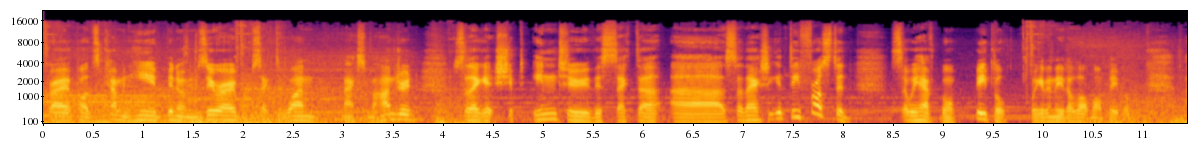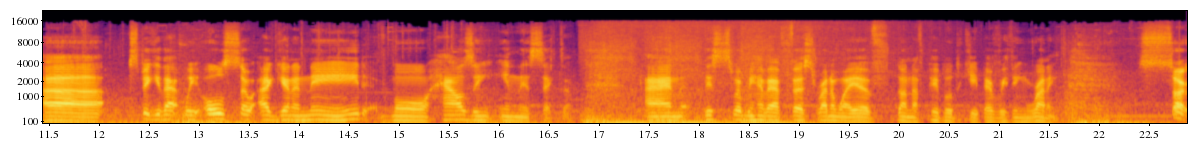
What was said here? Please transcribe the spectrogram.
cryopods come in here, minimum zero, sector one, maximum 100. So they get shipped into this sector. Uh, so they actually get defrosted. So we have more people. We're going to need a lot more people. Uh, speaking of that, we also are going to need more housing in this sector. And this is when we have our first runaway of not enough people to keep everything running. So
